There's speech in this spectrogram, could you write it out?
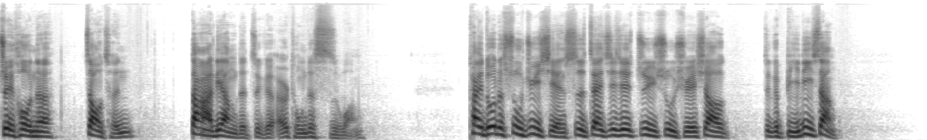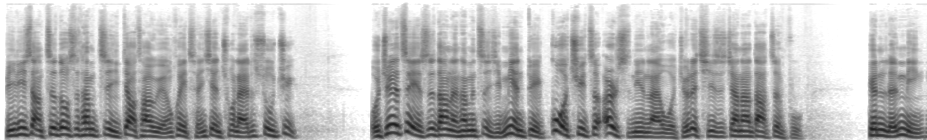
最后呢造成大量的这个儿童的死亡。太多的数据显示，在这些寄宿学校这个比例上，比例上，这都是他们自己调查委员会呈现出来的数据。我觉得这也是当然，他们自己面对过去这二十年来，我觉得其实加拿大政府跟人民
